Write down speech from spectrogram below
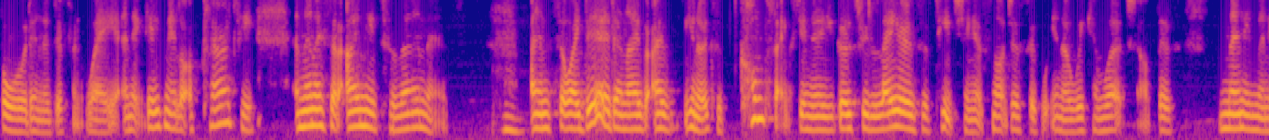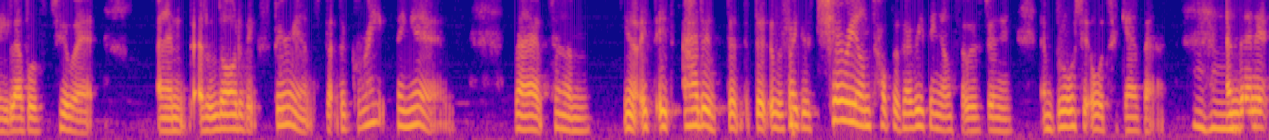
forward in a different way and it gave me a lot of clarity and then i said i need to learn this mm. and so i did and I've, I've you know it's a complex you know you go through layers of teaching it's not just a you know weekend workshop there's many many levels to it and a lot of experience but the great thing is that um, you know, it, it added that, that it was like a cherry on top of everything else I was doing and brought it all together. Mm-hmm. And then it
